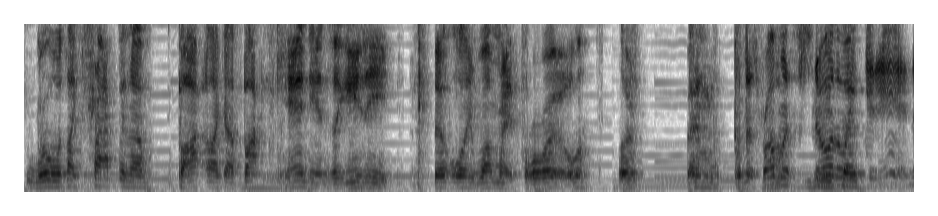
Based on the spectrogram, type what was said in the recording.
who was like trapped in a bo- like a box canyon, so easy, the only one way through. And but this problem is there's no He other way to get in.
